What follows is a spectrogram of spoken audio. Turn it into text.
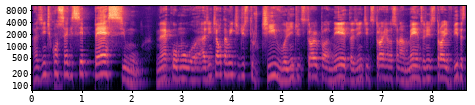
A gente consegue ser péssimo né? Como a gente é altamente destrutivo, a gente destrói o planeta, a gente destrói relacionamentos, a gente destrói vidas.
